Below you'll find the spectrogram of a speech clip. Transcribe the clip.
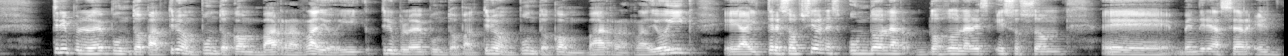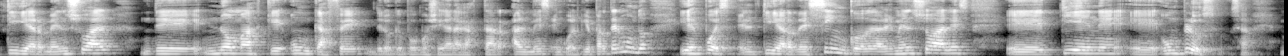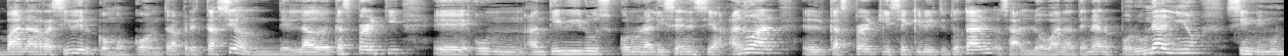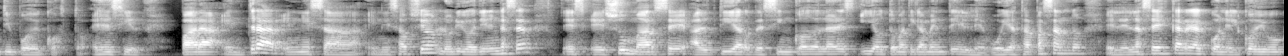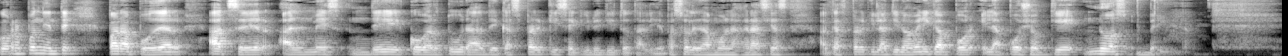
www.patreon.com barra radioic www.patreon.com barra radioic eh, hay tres opciones un dólar dos dólares esos son eh, vendría a ser el tier mensual de no más que un café de lo que podemos llegar a gastar al mes en cualquier parte del mundo. Y después el tier de 5 dólares mensuales eh, tiene un plus o sea van a recibir como contraprestación del lado de Kaspersky eh, un antivirus con una licencia anual, el Kaspersky Security Total, o sea, lo van a tener por un año sin ningún tipo de costo. Es decir, para entrar en esa, en esa opción, lo único que tienen que hacer es eh, sumarse al tier de 5 dólares y automáticamente les voy a estar pasando el enlace de descarga con el código correspondiente para poder acceder al mes de cobertura de Kaspersky Security Total. Y de paso le damos las gracias a Kaspersky Latinoamérica por el apoyo que nos brinda.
